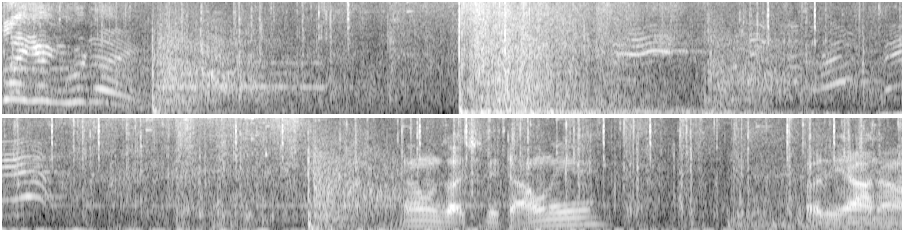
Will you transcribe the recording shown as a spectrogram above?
A grenade! No one's actually down here. Oh, they are now.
